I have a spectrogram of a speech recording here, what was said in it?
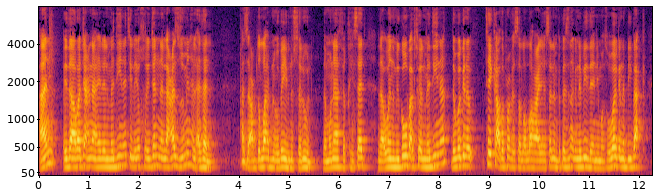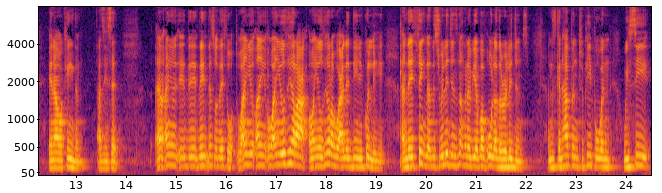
And إذا رجعنا إلى المدينة ليخرجن الأعز منها الأذل. As Abdullah ibn Ubay ibn Salul, the munafiq, he said that when we go back to Al-Medina, then we're going to take out the Prophet sallallahu alayhi wa sallam because he's not going to be there anymore. So we're going to be back in our kingdom, as he said. And they, they, that's what they thought. وأن يظهره على الدين كله and they think that this religion is not going to be above all other religions. And this can happen to people when we see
